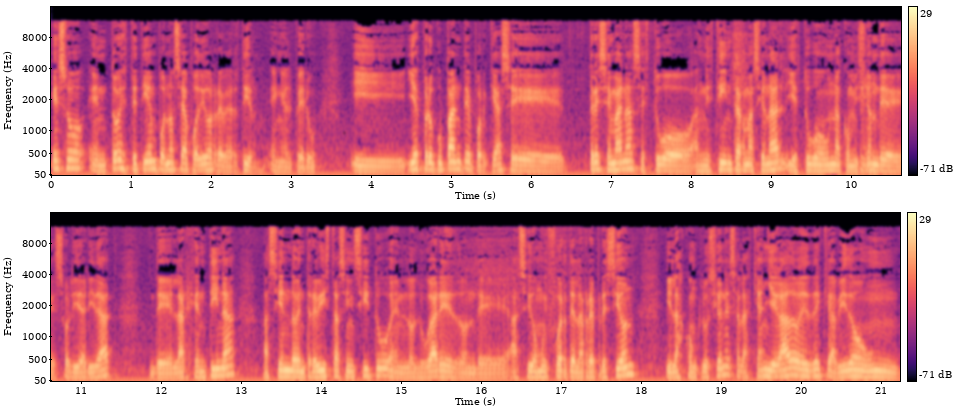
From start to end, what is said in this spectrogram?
Eso en todo este tiempo no se ha podido revertir en el Perú. Y, y es preocupante porque hace tres semanas estuvo Amnistía Internacional y estuvo una comisión mm. de solidaridad de la Argentina haciendo entrevistas in situ en los lugares donde ha sido muy fuerte la represión y las conclusiones a las que han llegado es de que ha habido un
